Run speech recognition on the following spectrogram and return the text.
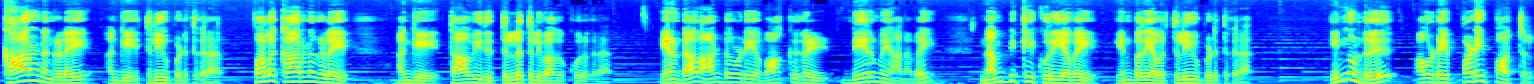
காரணங்களை அங்கே தெளிவுபடுத்துகிறார். பல காரணங்களை அங்கே தாவீது தெல்ல தெளிவாக கூறுகிறார். ஏனென்றால் ஆண்டவருடைய வாக்குகள் நேர்மையானவை நம்பிக்கைக்குரியவை என்பதை அவர் தெளிவுபடுத்துகிறார். இன்னொன்று அவருடைய படைப்பாற்றல்.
